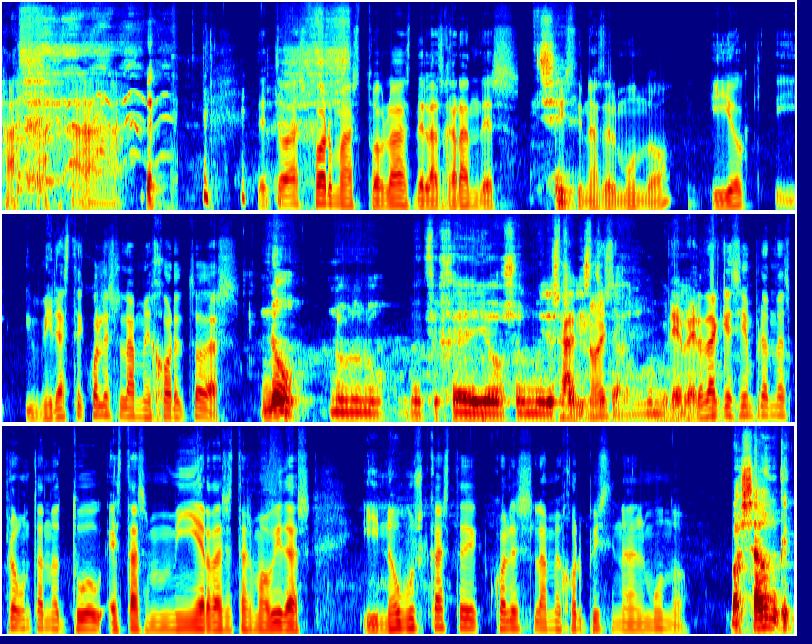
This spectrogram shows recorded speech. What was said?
de todas formas, tú hablabas de las grandes Sí. piscinas del mundo. Y yo y, y miraste cuál es la mejor de todas. No, no, no, no. Me fijé, yo soy muy de O sea, no estadística. es- no me de verdad que siempre andas preguntando tú estas mierdas, estas movidas, y no buscaste cuál es la mejor piscina del mundo. ¿Basado en qué Pues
